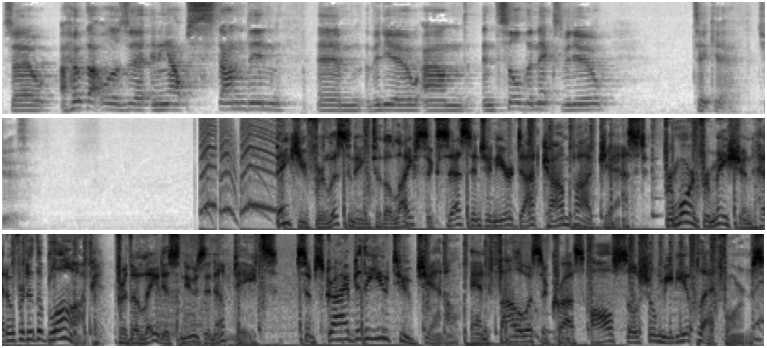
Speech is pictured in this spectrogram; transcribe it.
So I hope that was uh, an outstanding um, video, and until the next video, take care. Cheers. Thank you for listening to the LifeSuccessEngineer.com podcast. For more information, head over to the blog. For the latest news and updates, subscribe to the YouTube channel and follow us across all social media platforms.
